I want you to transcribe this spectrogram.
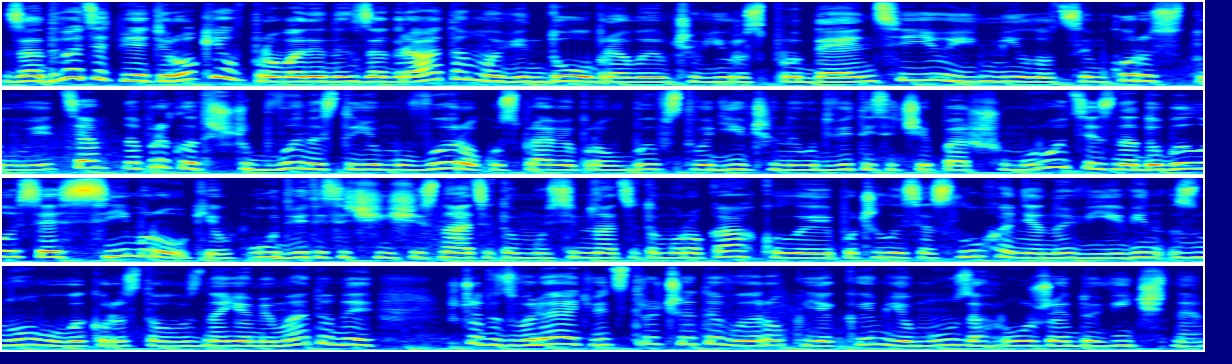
За 25 років, проведених за ґратами, він добре вивчив юриспруденцію і вміло цим користується. Наприклад, щоб винести йому вирок у справі про вбивство дівчини у 2001 році, знадобилося 7 років. У 2016-17 роках, коли почалися слухання нові, він знову використовував знайомі методи, що дозволяють відстрочити вирок, яким йому загрожує довічне.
